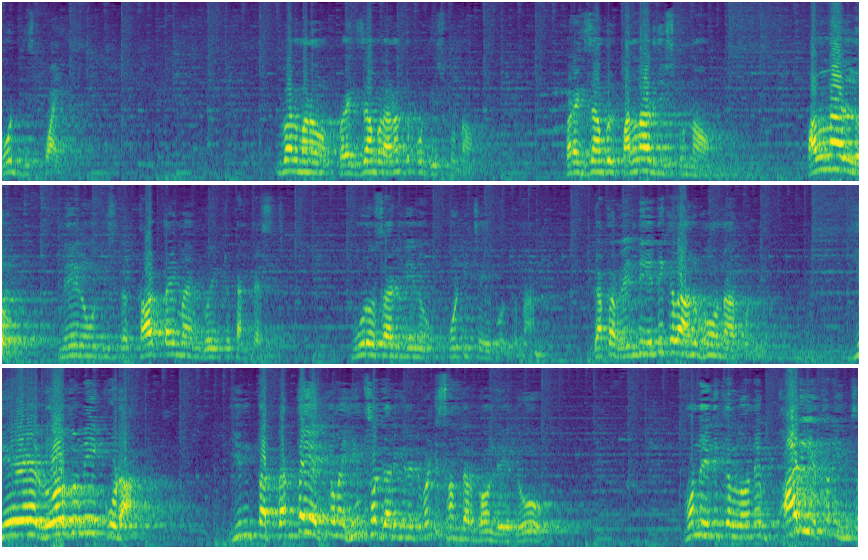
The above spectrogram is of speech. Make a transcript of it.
నోట్ దిస్ పాయింట్ ఇవాళ మనం ఫర్ ఎగ్జాంపుల్ అనంతపూర్ తీసుకున్నాం ఫర్ ఎగ్జాంపుల్ పల్నాడు తీసుకున్నాం పల్నాడులో నేను this the third time I'm going to contest మూడోసారి నేను పోటీ చేయబోతున్నాను గత రెండు ఎన్నికల అనుభవం నాకుంది. ఏ రోజుని కూడా ఇంత పెద్ద ఎత్తున హింస జరిగినటువంటి సందర్భం లేదు. మొన్న ఎన్నికల్లోనే భారీ ఎత్తున హింస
